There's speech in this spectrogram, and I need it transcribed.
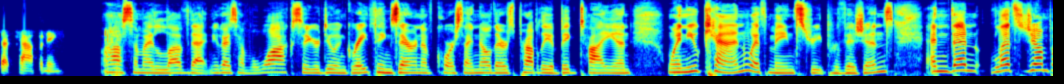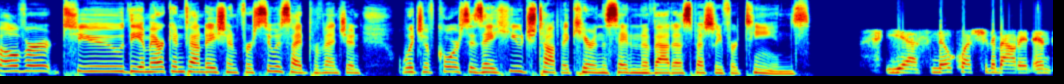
that's happening. Awesome. I love that. And you guys have a walk, so you're doing great things there. And of course, I know there's probably a big tie in when you can with Main Street Provisions. And then let's jump over to the American Foundation for Suicide Prevention, which of course is a huge topic here in the state of Nevada, especially for teens. Yes, no question about it. And,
